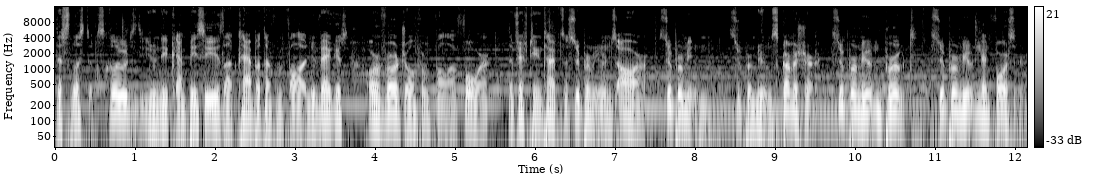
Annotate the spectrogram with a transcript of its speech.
This list excludes the unique NPCs like Tabitha from Fallout New Vegas or Virgil from Fallout 4. The 15 types of super mutants are Super Mutant, Super Mutant Skirmisher, Super Mutant Brute, Super Mutant Enforcer,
